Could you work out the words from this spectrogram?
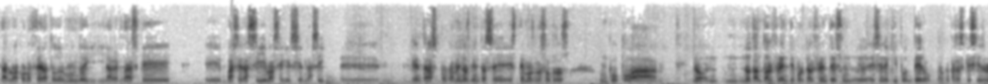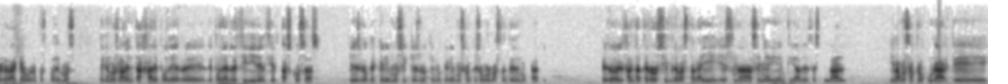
darlo a conocer a todo el mundo y, la verdad es que eh, va a ser así va a seguir siendo así eh, mientras por lo menos mientras estemos nosotros un poco a no, no tanto al frente, porque al frente es, un, es el equipo entero. Lo que pasa es que sí es verdad que bueno, pues podemos, tenemos la ventaja de poder, de poder decidir en ciertas cosas qué es lo que queremos y qué es lo que no queremos, aunque somos bastante democráticos. Pero el fantaterror siempre va a estar ahí, es una seña de identidad del festival y vamos a procurar que,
